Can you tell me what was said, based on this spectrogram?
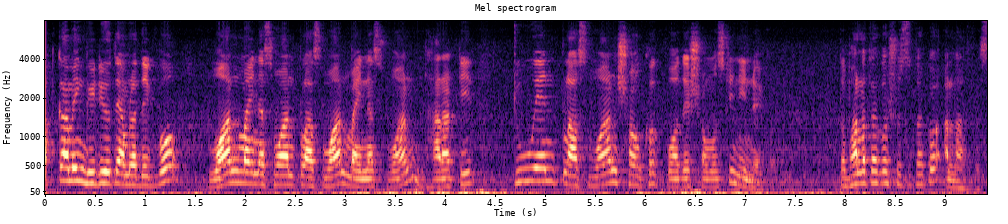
আপকামিং ভিডিওতে আমরা দেখব one minus one plus one minus one ধারাটির টু এন প্লাস ওয়ান সংখ্যক পদের সমষ্টি নির্ণয় করে। তো ভালো থাকো, সুস্থ থাকো, আল্লাহ হাফিজ।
